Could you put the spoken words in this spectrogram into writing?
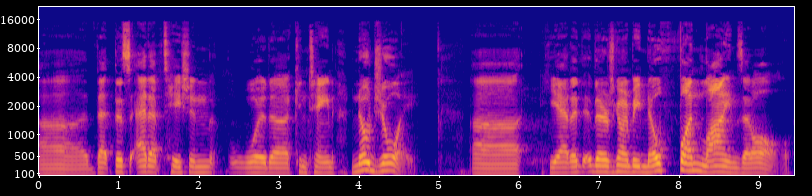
uh, that this adaptation would uh, contain no joy. Uh, he added, "There's going to be no fun lines at all,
